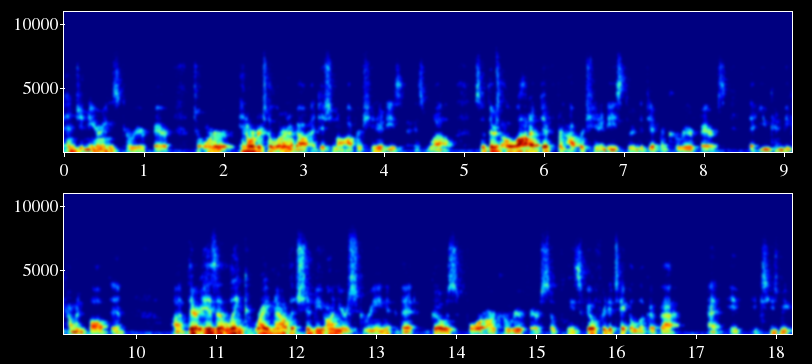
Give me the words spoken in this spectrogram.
Engineering's career fair to order in order to learn about additional opportunities as well. So there's a lot of different opportunities through the different career fairs that you can become involved in. Uh, there is a link right now that should be on your screen that goes for our career fair. So please feel free to take a look at that at, excuse me,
